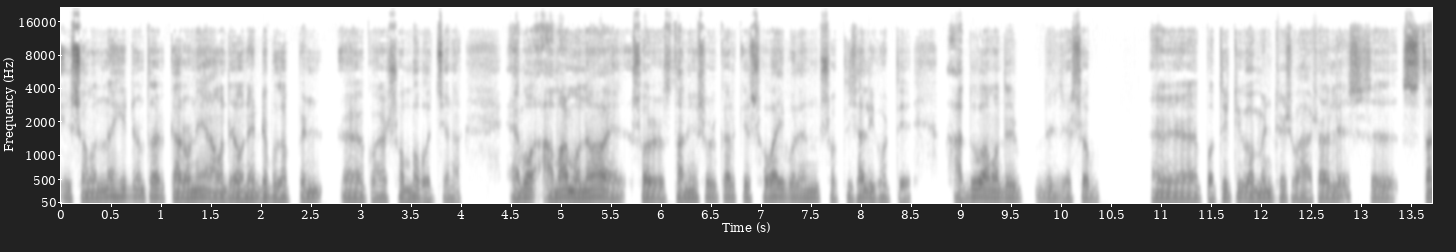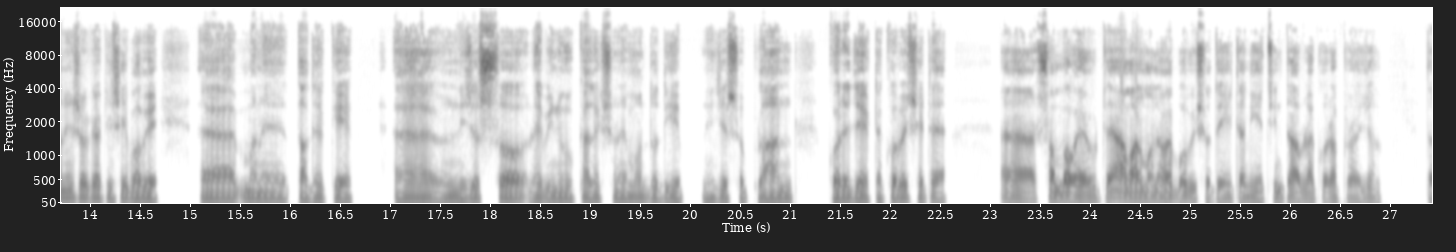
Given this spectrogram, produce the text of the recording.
এই সমন্বয়হীনতার কারণে আমাদের অনেক ডেভেলপমেন্ট করা সম্ভব হচ্ছে না। এবং আমার মনে হয় স্থানীয় সরকারকে সবাই বলেন শক্তিশালী করতে। আদৌ আমাদের যেসব প্রত্যেকটি গভর্নমেন্টের সময় আসা হলে স্থানীয় সরকারকে সেইভাবে মানে তাদেরকে নিজস্ব রেভিনিউ কালেকশনের মধ্য দিয়ে নিজস্ব প্ল্যান করে যে একটা করবে সেটা সম্ভব হয়ে ওঠে। আমার মনে হয় ভবিষ্যতে এটা নিয়ে চিন্তা ভাবনা করা প্রয়োজন। তো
